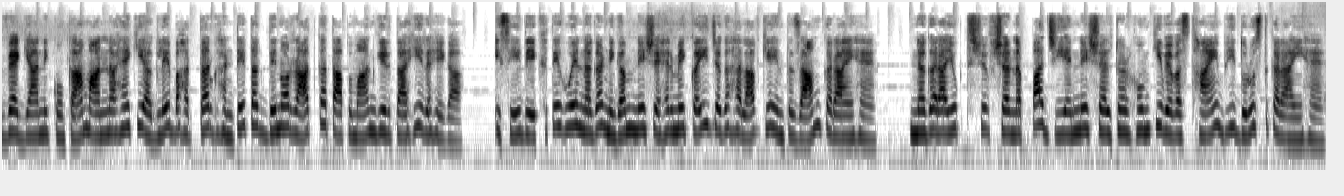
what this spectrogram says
वैज्ञानिकों का मानना है कि अगले बहत्तर घंटे तक दिन और रात का तापमान गिरता ही रहेगा। इसे देखते हुए नगर निगम ने शहर में कई जगह हलाव के इंतज़ाम कराए हैं। नगर आयुक्त Shiv Sharanappa G N shelter home की व्यवस्थाएँ भी दुरुस्त कराई हैं।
